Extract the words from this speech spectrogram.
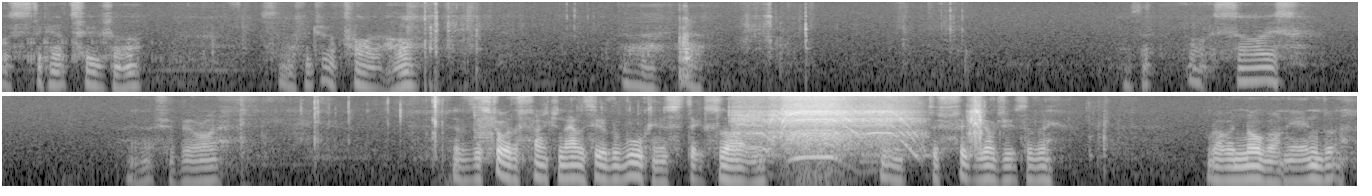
let's stick out too far. So if we drill a pilot hole, uh, yeah. Is that right size? Yeah, that should be alright. It'll destroy the functionality of the walking stick slightly. Just fit the objects of the rubber knob on the end, but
